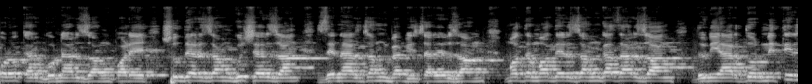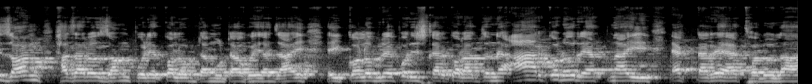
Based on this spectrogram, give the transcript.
প্রকার গুনার জং পড়ে। সুদের জং, ঘুষের জং, জেনার জং ব্যবিচারের জং, মদ মদের জং, গাজার জং, দুনিয়ার দুর্নীতির জং, হাজারো জং পড়ে কলবটা মোটা হইয়া যায়। এই কলবরে পরিষ্কার করার জন্য আর কোনো রেত নাই। একটা রেত হলো লা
